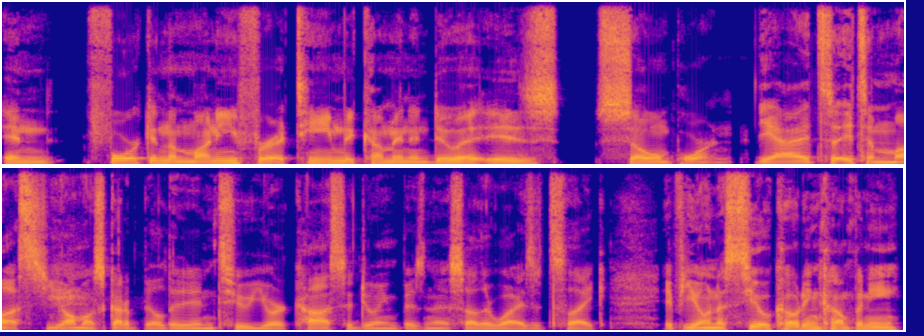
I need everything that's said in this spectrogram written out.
and forking the money for a team to come in and do it is so important. Yeah, it's it's a must. You almost got to build it into your cost of doing business. Otherwise, it's like if you own a seal coating company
